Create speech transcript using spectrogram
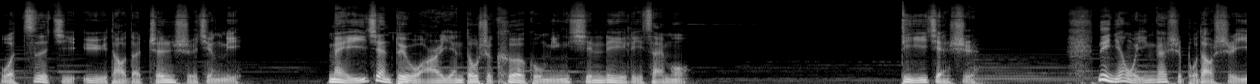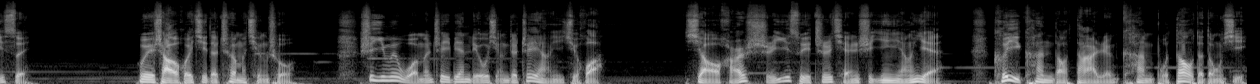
我自己遇到的真实经历，每一件对我而言都是刻骨铭心、历历在目。第一件事，那年我应该是不到十一岁。为啥我会记得这么清楚？是因为我们这边流行着这样一句话：小孩十一岁之前是阴阳眼，可以看到大人看不到的东西，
